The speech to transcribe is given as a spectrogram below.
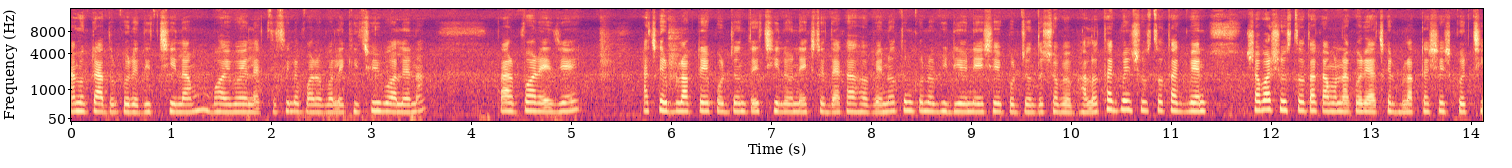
আমি একটু আদর করে দিচ্ছিলাম। ভয় ভয় লাগতেছিল, পরে বলে কিছুই বলে না। তারপরে যে আজকের ব্লগটা এ পর্যন্তই ছিল। নেক্সটে দেখা হবে। নতুন কোনো ভিডিও নিয়ে সেই পর্যন্ত সবাই ভালো থাকবেন, সুস্থ থাকবেন। সবার সুস্থতা কামনা করে আজকের ব্লগটা শেষ করছি।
